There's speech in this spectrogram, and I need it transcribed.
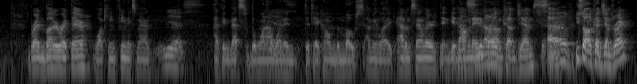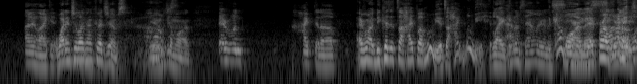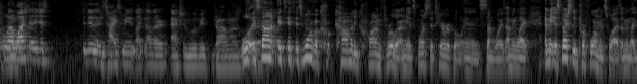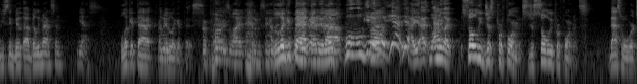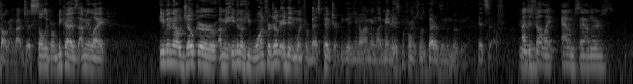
bread and butter right there Joaquin Phoenix man Yes. I think that's the one I Yes. wanted to take home the most. I mean, like Adam Sandler didn't get Got nominated for. Uncut Gems. Uh, you saw Uncut Gems, right? I didn't like it. Why didn't you like Uncut Gems? I You, don't just- come on, Everyone hyped it up. everyone, because it's a hype up movie. It's a hype movie. Like, Adam Sandler Come on, man, from- I, don't I know, mean- when I watched it, it just it didn't entice me like other action movies, dramas. well, it's not. It's it's, it's more of a cr- comedy crime thriller. I mean, it's more satirical in some ways. I mean, like, I mean, especially performance wise. I mean, like, you seen Bill, uh, Billy Madison? yes. Look at that, I and then mean, look at this. Performance wise, Adam Sandler. Look at that, and then job. look. Well, well, yeah, well, yeah, yeah, yeah. Well, I mean, like solely just performance, just solely performance. That's what we're talking about, just solely because I mean, like, even though Joker, I mean, even though he won for Joker, it didn't win for Best Picture because you know, I mean, like maybe his performance was better than the movie itself. I just felt like Adam Sandler's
